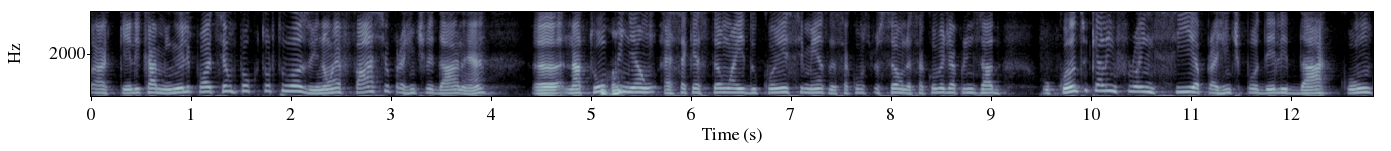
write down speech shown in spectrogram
aquele caminho ele pode ser um pouco tortuoso e não é fácil para a gente lidar, né? Uh, na tua uhum. opinião, essa questão aí do conhecimento, dessa construção, dessa curva de aprendizado, o quanto que ela influencia para a gente poder lidar com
